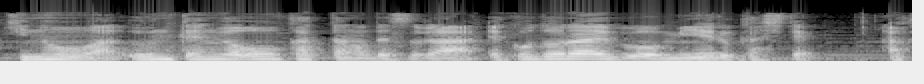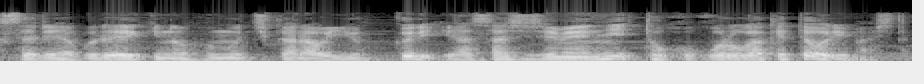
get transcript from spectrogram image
昨日は運転が多かったのですが、エコドライブを見える化して、アクセルやブレーキの踏む力をゆっくり優しめにと心がけておりました。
